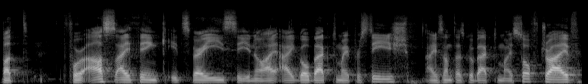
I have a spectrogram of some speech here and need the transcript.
But for us, I think it's very easy. You know, I, I go back to my Prestige. I sometimes go back to my soft drive.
